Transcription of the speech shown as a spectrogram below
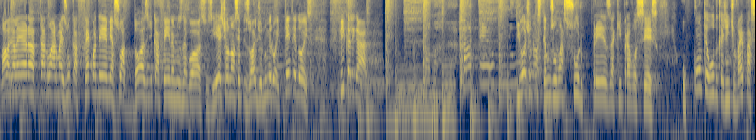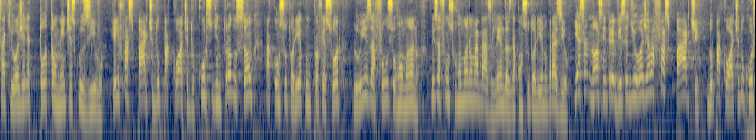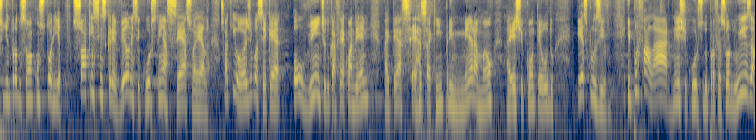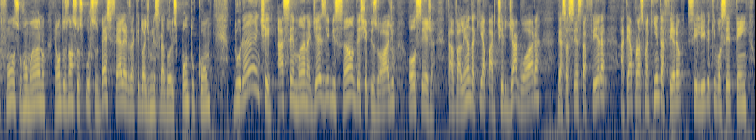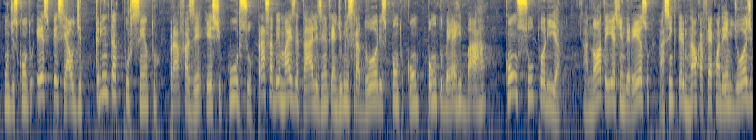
Fala galera, tá no ar mais um Café com ADM, a sua dose de cafeína nos negócios. E este é o nosso episódio número 82. Fica ligado! E hoje nós temos uma surpresa aqui para vocês. O conteúdo que a gente vai passar aqui hoje ele é totalmente exclusivo. Ele faz parte do pacote do curso de introdução à consultoria com o professor Luiz Afonso Romano. Luiz Afonso Romano é uma das lendas da consultoria no Brasil. E essa nossa entrevista de hoje ela faz parte do pacote do curso de introdução à consultoria. Só quem se inscreveu nesse curso tem acesso a ela. Só que hoje você quer ouvinte do Café com a DM vai ter acesso aqui em primeira mão a este conteúdo exclusivo. E por falar neste curso do professor Luiz Afonso Romano, é um dos nossos cursos best-sellers aqui do administradores.com. Durante a semana de exibição deste episódio, ou seja, tá valendo aqui a partir de agora, dessa sexta-feira até a próxima quinta-feira, se liga que você tem um desconto especial de 30% para fazer este curso. Para saber mais detalhes, entre em administradores.com.br/barra consultoria. Anota aí este endereço, assim que terminar o café com a DM de hoje,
